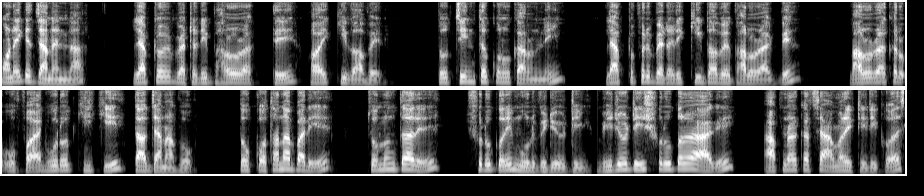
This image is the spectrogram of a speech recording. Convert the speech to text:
অনেকে জানেন না, ল্যাপটপের ব্যাটারি ভালো রাখতে হয় কীভাবে? তো চিন্তা কোনো কারণ নেই, ল্যাপটপের ব্যাটারি কীভাবে ভালো রাখবেন ভালো রাখার উপায়গুলো কি কি তা জানাব। তো কথা না বাড়িয়ে চলুন তারে শুরু করি মূল ভিডিওটি। ভিডিওটি শুরু করার আগে আপনার কাছে আমার একটি রিকোয়েস্ট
